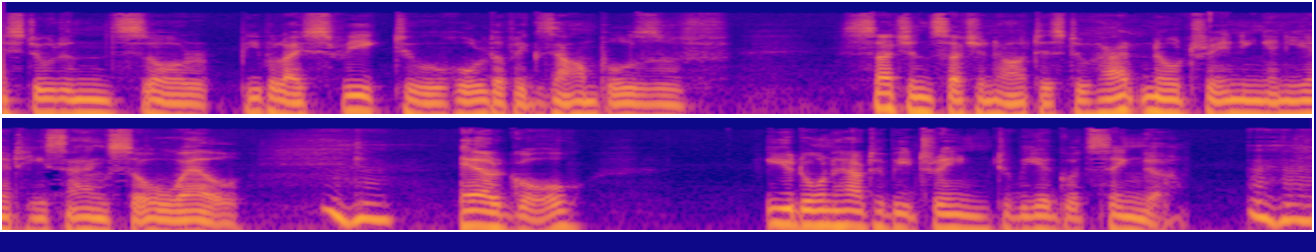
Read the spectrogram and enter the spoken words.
students or people I speak to hold up examples of such and such an artist who had no training and yet he sang so well. Mm-hmm. Ergo, you don't have to be trained to be a good singer. Mm-hmm.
